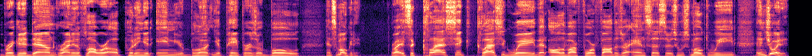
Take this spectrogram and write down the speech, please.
breaking it down, grinding the flower up, putting it in your blunt, your papers, or bowl, and smoking it, right? It's a classic, classic way that all of our forefathers, our ancestors who smoked weed enjoyed it,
